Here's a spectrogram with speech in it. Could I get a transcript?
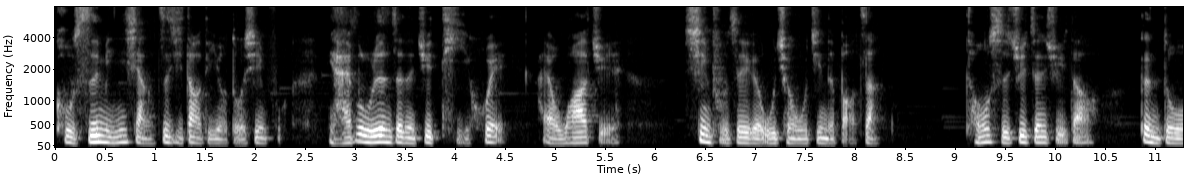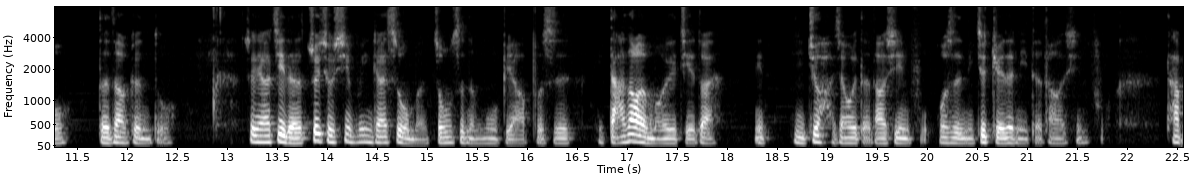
苦思冥想自己到底有多幸福。你还不如认真的去体会，还有挖掘幸福这个无穷无尽的宝藏，同时去争取到更多，得到更多。所以你要记得，追求幸福应该是我们终身的目标，不是你达到了某一个阶段，你你就好像会得到幸福，或是你就觉得你得到了幸福，它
